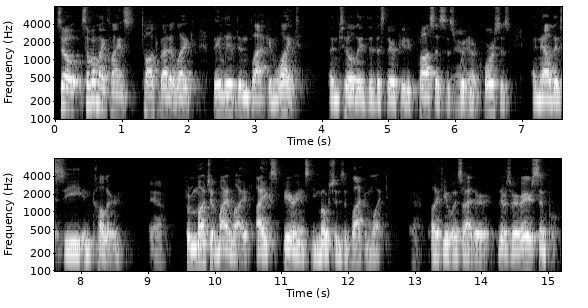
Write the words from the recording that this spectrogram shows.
so some of my clients talk about it like they lived in black and white until they did this therapeutic processes in our courses, and now they see in color. Yeah. For much of my life, I experienced emotions in black and white. Yeah. Like it was either there was very very simple,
